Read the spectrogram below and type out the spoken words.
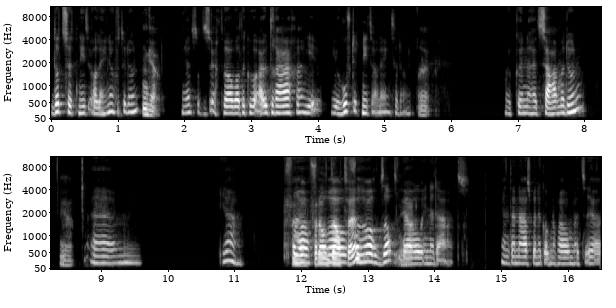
dat ze het niet alleen hoeven te doen. Ja. ja dus dat is echt wel wat ik wil uitdragen. Je, je hoeft het niet alleen te doen. Nee. We kunnen het samen doen. Ja. Um, ja, Vooral, vooral, dat, hè? Vooral dat wel, inderdaad. En daarnaast ben ik ook nog wel met uh,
